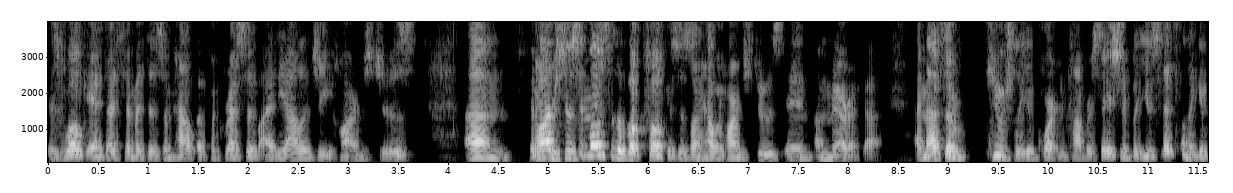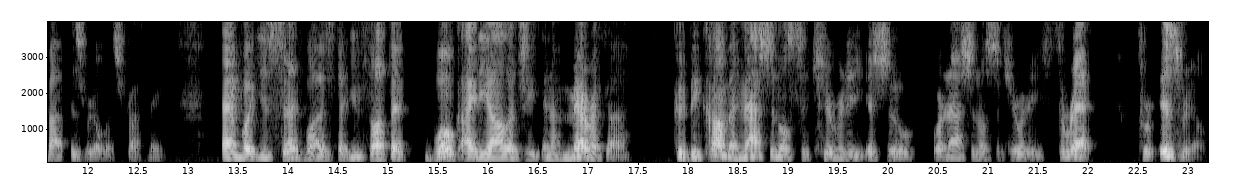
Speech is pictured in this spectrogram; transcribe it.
is Woke Anti Semitism How a Progressive Ideology Harms Jews. Um, it harms Jews, and most of the book focuses on how it harms Jews in America. And that's a hugely important conversation. But you said something about Israel that struck me. And what you said was that you thought that woke ideology in America could become a national security issue or a national security threat for Israel.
